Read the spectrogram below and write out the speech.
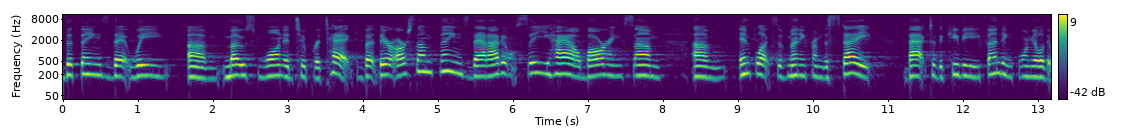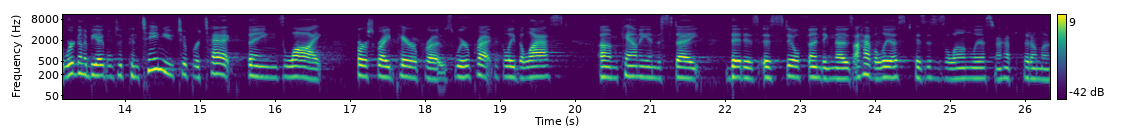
the things that we um, most wanted to protect. But there are some things that I don't see how, barring some um, influx of money from the state back to the QBE funding formula, that we're going to be able to continue to protect things like first grade parapros. We're practically the last um, county in the state that is, is still funding those. I have a list because this is a long list and I have to put on my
